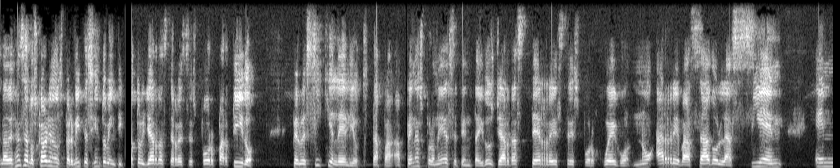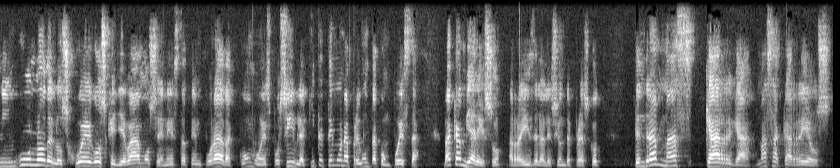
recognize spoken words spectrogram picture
la defensa de los Cardinals permite 124 yardas terrestres por partido, pero Ezekiel Elliott tapa apenas promedia 72 yardas terrestres por juego. No ha rebasado las 100 en ninguno de los juegos que llevamos en esta temporada. ¿Cómo es posible? Aquí te tengo una pregunta compuesta. ¿Va a cambiar eso a raíz de la lesión de Prescott? ¿Tendrá más carga, más acarreos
